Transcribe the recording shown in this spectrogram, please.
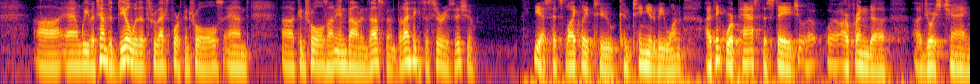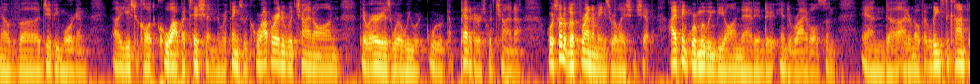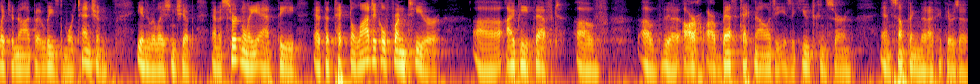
uh, and we've attempted to deal with it through export controls and uh, controls on inbound investment. But I think it's a serious issue. Yes, it's likely to continue to be one. I think we're past the stage. Uh, our friend uh, uh, Joyce Chang of uh, J.P. Morgan uh, used to call it cooperation. There were things we cooperated with China on. There were areas where we were, we were competitors with China, or sort of a frenemies relationship. I think we're moving beyond that into into rivals, and and uh, I don't know if it leads to conflict or not, but it leads to more tension in the relationship, and certainly at the at the technological frontier, uh, IP theft of of the our our best technology is a huge concern, and something that I think there's a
